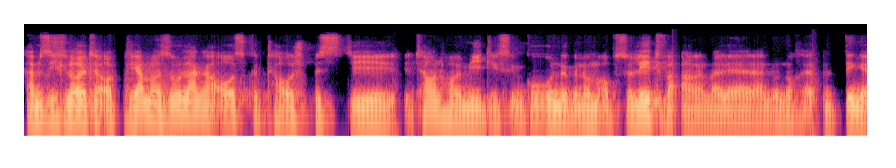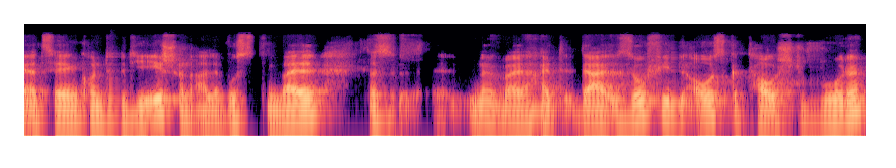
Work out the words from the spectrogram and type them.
haben sich Leute auf Yammer so lange ausgetauscht, bis die Townhall-Meetings im Grunde genommen obsolet waren, weil er dann nur noch Dinge erzählen konnte, die eh schon alle wussten, weil das, ne, weil halt da so viel ausgetauscht wurde.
